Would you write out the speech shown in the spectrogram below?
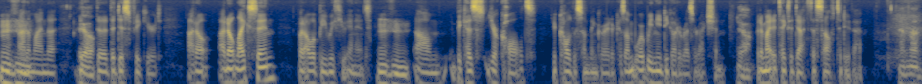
I don't mind the the, Mm-hmm. Yeah. the the disfigured. I don't I don't like sin, but I will be with you in it, mm-hmm. um, because you're called. You're called to something greater. Because we need to go to resurrection, yeah but it might it takes a death to self to do that." amen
